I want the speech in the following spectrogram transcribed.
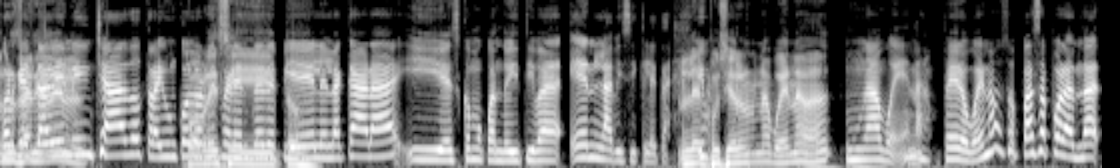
Porque está bien hinchado, trae un color diferente de piel en la cara y es como cuando E.T. va en la bicicleta. Le Y- pusieron una buena, ¿va? una buena, pero bueno, eso pasa por andar.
